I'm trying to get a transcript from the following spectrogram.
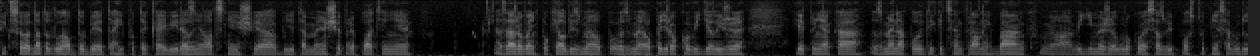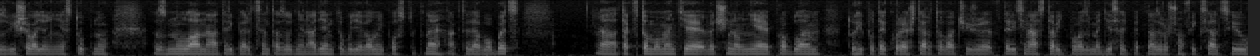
fixovať na to dlhé obdobie, tá hypotéka je výrazne lacnejšia, bude tam menšie preplatenie. A zároveň pokiaľ by sme povedzme o 5 rokov videli, že je tu nejaká zmena politiky centrálnych bank a vidíme, že úrokové sazby postupne sa budú zvyšovať, oni nestupnú z 0 na 3% zo dňa na deň, to bude veľmi postupné, ak teda vôbec. A, tak v tom momente väčšinou nie je problém tú hypotéku reštartovať, čiže vtedy si nastaviť povedzme 10-15 ročnú fixáciu,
